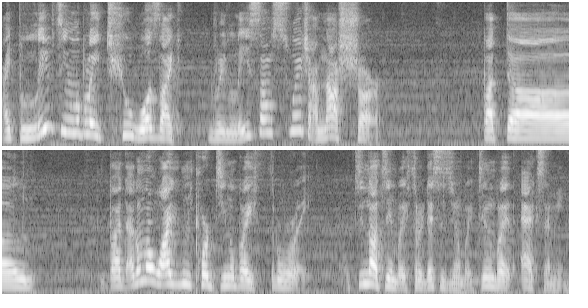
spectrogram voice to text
I believe Xenoblade 2 was like released on Switch, I'm not sure. But, uh, but I don't know why I didn't port Xenoblade 3. It's not Xenoblade 3, this is Xenoblade. Xenoblade X, I mean.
